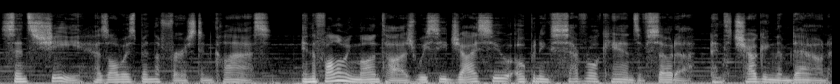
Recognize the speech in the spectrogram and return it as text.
since she has always been the first in class. In the following montage, we see Jaisu opening several cans of soda and chugging them down.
